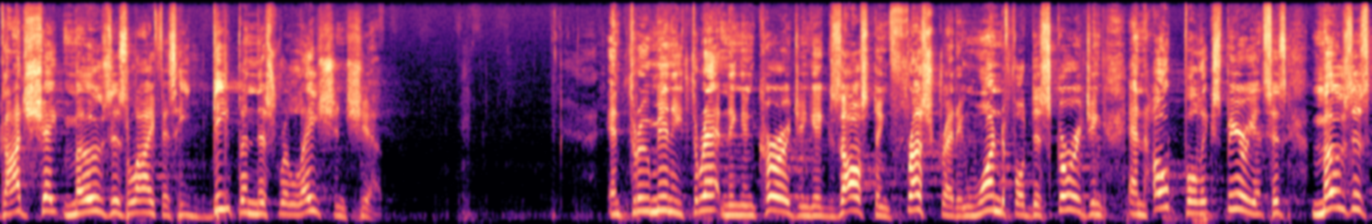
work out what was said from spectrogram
God shaped Moses' life as he deepened this relationship. And through many threatening, encouraging, exhausting, frustrating, wonderful, discouraging, and hopeful experiences, Moses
